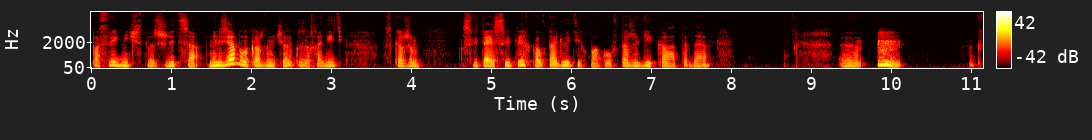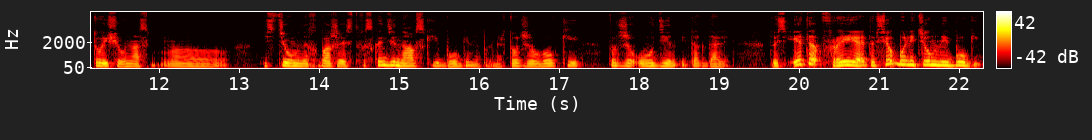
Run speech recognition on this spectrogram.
посредничество жреца. Нельзя было каждому человеку заходить, скажем, святая святых к алтарю этих богов. Даже Геката, да. Э, кто еще у нас э, из темных божеств? Скандинавские боги, например, тот же Локи, тот же Один и так далее. То есть это Фрея, это все были темные боги.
